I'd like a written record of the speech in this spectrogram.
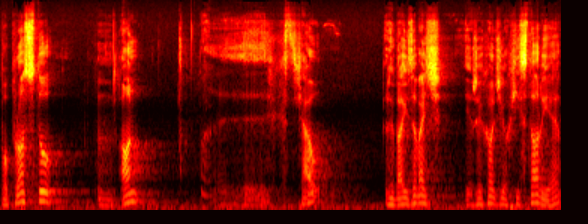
Po prostu mm, on chciał rywalizować, jeżeli chodzi o historię,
